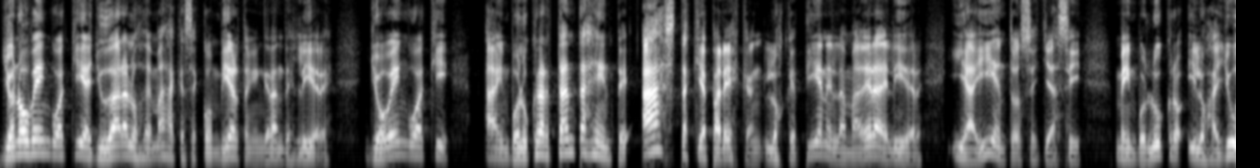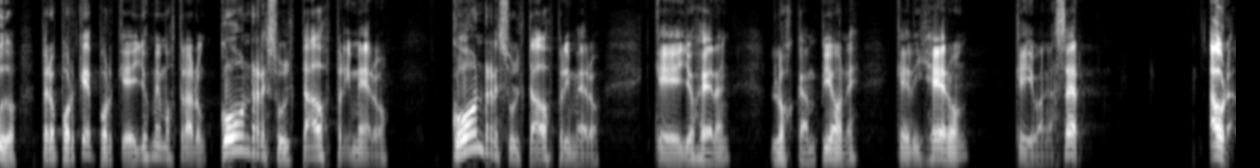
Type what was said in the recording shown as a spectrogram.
Yo no vengo aquí a ayudar a los demás a que se conviertan en grandes líderes. Yo vengo aquí a involucrar tanta gente hasta que aparezcan los que tienen la madera de líder y ahí entonces ya sí me involucro y los ayudo. ¿Pero por qué? Porque ellos me mostraron con resultados primero, con resultados primero, que ellos eran los campeones que dijeron que iban a ser. Ahora,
